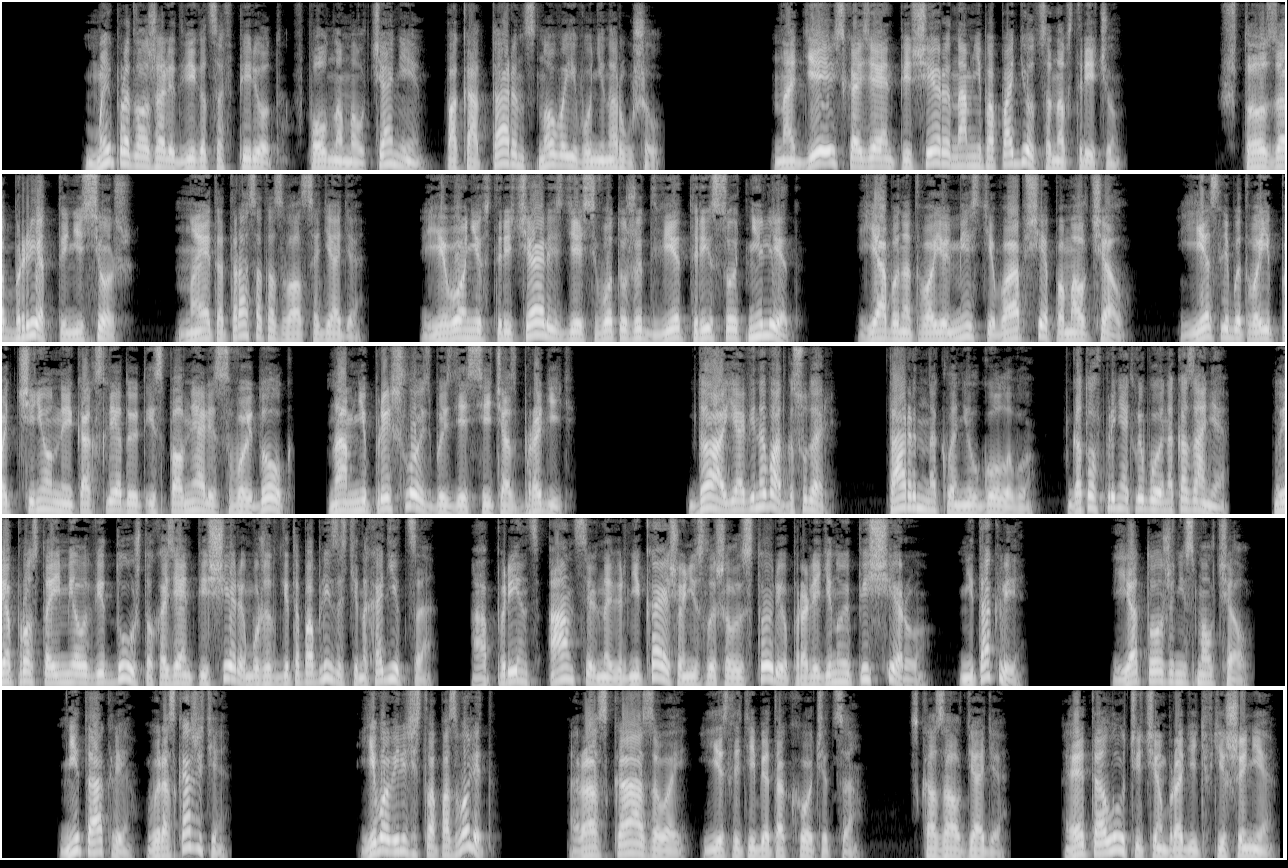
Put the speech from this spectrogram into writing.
Мы продолжали двигаться вперед, в полном молчании, пока Таррен снова его не нарушил. «Надеюсь, хозяин пещеры нам не попадется навстречу». «Что за бред ты несешь?» На этот раз отозвался дядя. «Его не встречали здесь вот уже две-три сотни лет. Я бы на твоем месте вообще помолчал. Если бы твои подчиненные как следует исполняли свой долг, нам не пришлось бы здесь сейчас бродить. Да, я виноват, государь. Тарн наклонил голову. Готов принять любое наказание. Но я просто имел в виду, что хозяин пещеры может где-то поблизости находиться. А принц Ансель наверняка еще не слышал историю про ледяную пещеру. Не так ли? Я тоже не смолчал. Не так ли? Вы расскажете? Его Величество позволит?» «Рассказывай, если тебе так хочется», — сказал дядя. «Это лучше, чем бродить в тишине».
